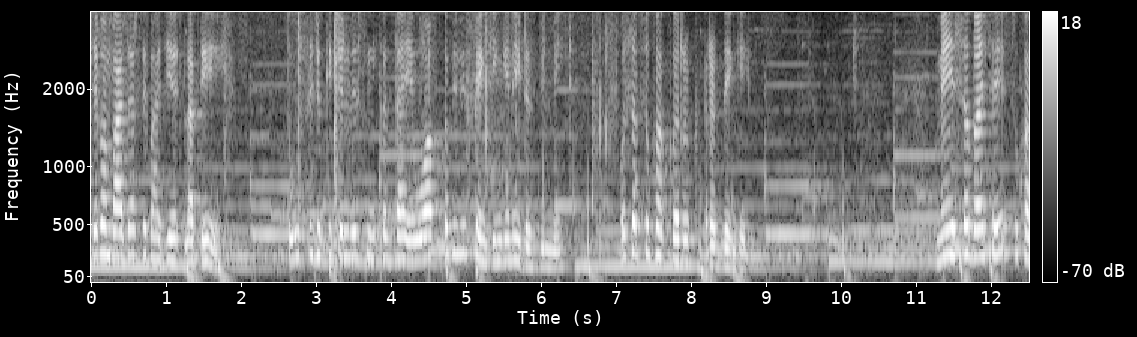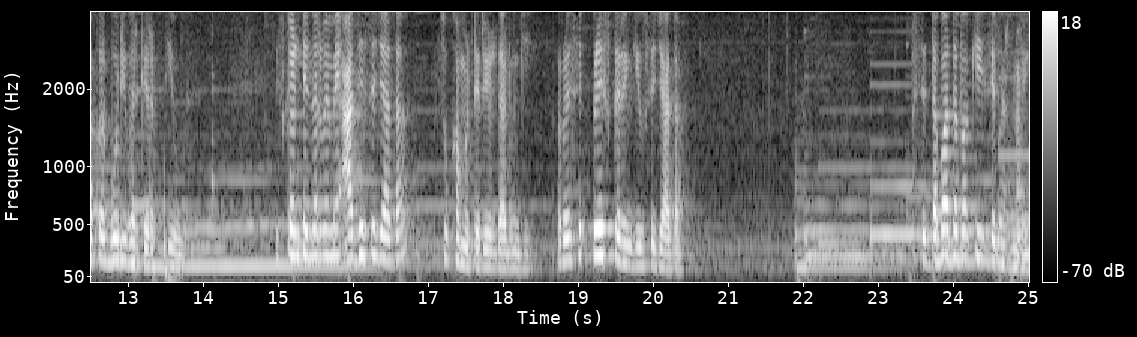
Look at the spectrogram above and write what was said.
जब हम बाज़ार से भाजी लाते हैं तो उससे जो किचन वेस्ट निकलता है, वो आप कभी भी फेंकेंगे नहीं डस्टबिन में। वो सब सुखा कर रख देंगे। मैं सब ऐसे सुखा कर बोरी भर के रखती हूँ। इस कंटेनर में मैं आधे से ज़्यादा सूखा मटेरियल डालूँगी और वैसे प्रेस करेंगी उसे ज़्यादा। इसे दबा दबा के इसे भरना है।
